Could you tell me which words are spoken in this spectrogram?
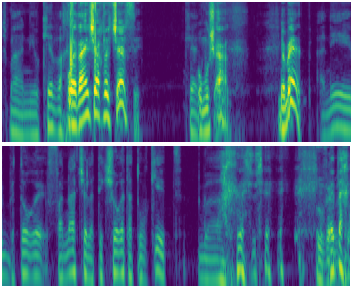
שמע, אני עוקב הוא אחרי... עדיין שייך לצ'לסי, כן. הוא מושאל. באמת. אני בתור אה, פנאט של התקשורת הטורקית, בטח,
